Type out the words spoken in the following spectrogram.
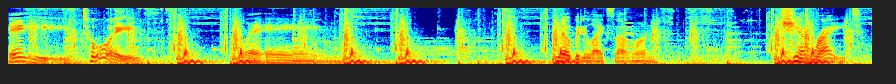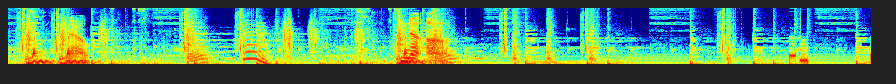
Hey, toys. Lame. Nobody likes that one. Yeah, right. No. Nuh-uh.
